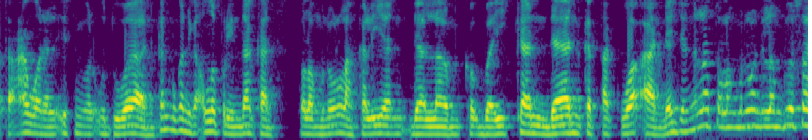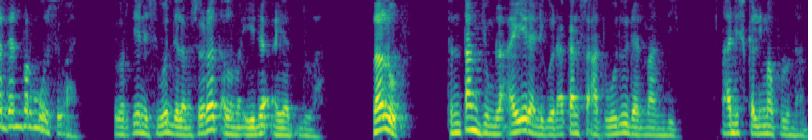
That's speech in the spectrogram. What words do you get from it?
ta'awun al ismi wal udwan. Kan bukan dengan Allah perintahkan tolong menolonglah kalian dalam kebaikan dan ketakwaan dan janganlah tolong menolong dalam dosa dan permusuhan. Seperti yang disebut dalam surat Al-Maidah ayat 2. Lalu tentang jumlah air yang digunakan saat wudhu dan mandi. Hadis ke-56.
